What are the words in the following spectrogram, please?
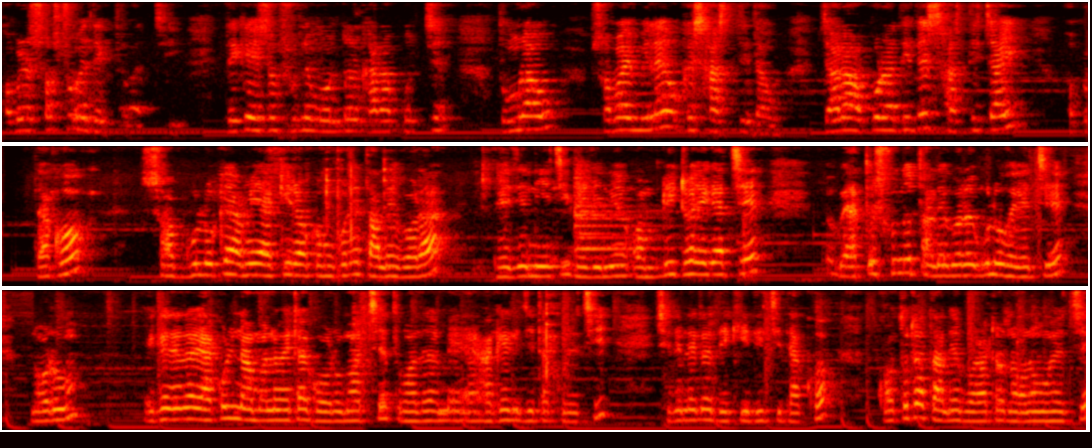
খবরের সবসময় দেখতে পাচ্ছি। দেখে এসব শুনে মনটা খারাপ করছে। তোমরাও সবাই মিলে ওকে শাস্তি দাও। যারা অপরাধীদের শাস্তি চাই দেখো, সবগুলোকে আমি একই রকম করে তালে বড়া ভেজে নিয়েছি, ভেজে নিয়ে কমপ্লিট হয়ে গেছে। এত সুন্দর তালে বড়াগুলো হয়েছে, নরম। এখানে না, এখনই নামালাম, এটা গরম আছে। তোমাদের আমি আগে যেটা করেছি, সেখানে এটা দেখিয়ে দিচ্ছি, দেখো। কতটা তালে বড়াটা নরম হয়েছে।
